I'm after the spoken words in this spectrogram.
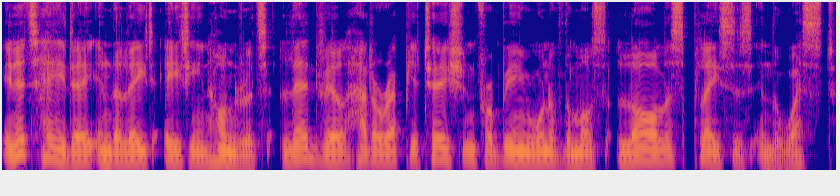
In its heyday in the late 1800s, Leadville had a reputation for being one of the most lawless places in the West.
